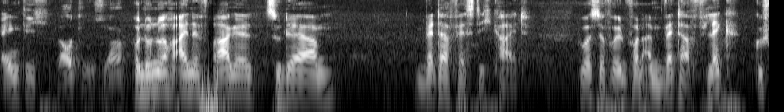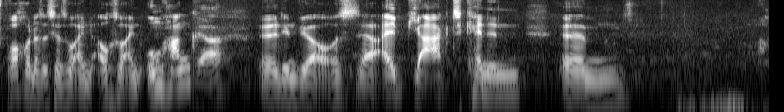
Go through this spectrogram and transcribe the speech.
eigentlich lautlos, ja. Und nun noch eine Frage zu der Wetterfestigkeit. Du hast ja vorhin von einem Wetterfleck gesprochen. Das ist ja so ein, auch so ein Umhang, ja. äh, den wir aus der Alpjagd kennen. Ähm, Ach,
